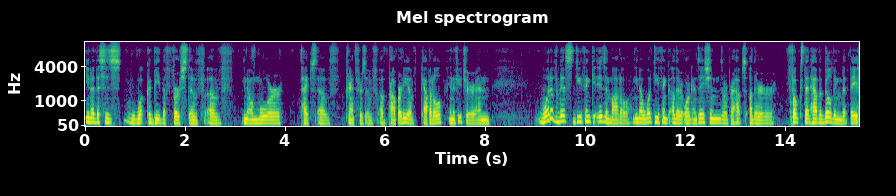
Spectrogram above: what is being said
You know, this is what could be the first of, of you know, more types of transfers of, of property, of capital in the future. And what of this do you think is a model? You know, what do you think other organizations or perhaps other folks that have a building that they,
